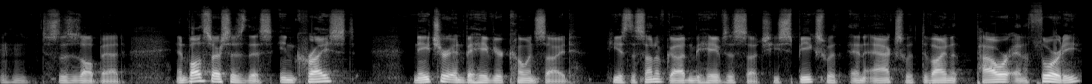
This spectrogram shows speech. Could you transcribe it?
Mm-hmm. So this is all bad. And Balthasar says this: In Christ, nature and behavior coincide. He is the Son of God and behaves as such. He speaks with and acts with divine power and authority,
